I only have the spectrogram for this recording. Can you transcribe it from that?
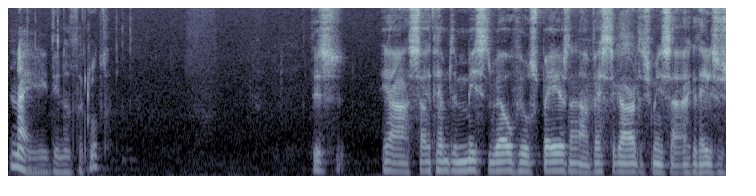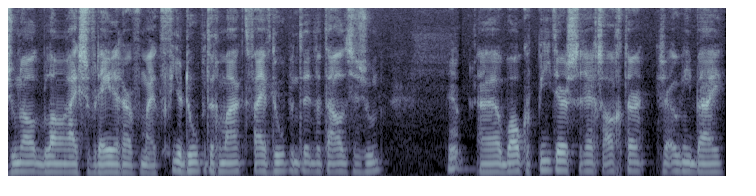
Nee, ik denk dat dat klopt. Dus ja, Southampton mist wel veel spelers. Nou, Westergaard is minstens eigenlijk het hele seizoen al de belangrijkste verdediger. Voor mij ook vier doelpunten gemaakt. Vijf doelpunten in totaal dit seizoen. Ja. Eh, Walker Peters, rechtsachter, is er ook niet bij.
